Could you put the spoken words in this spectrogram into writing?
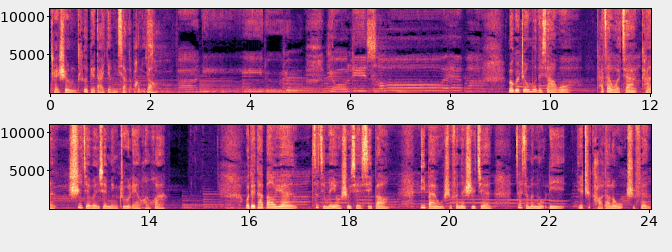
产生特别大影响的朋友。某个周末的下午，她在我家看世界文学名著连环画。我对她抱怨。自己没有数学细胞，一百五十分的试卷，再怎么努力也只考到了五十分。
